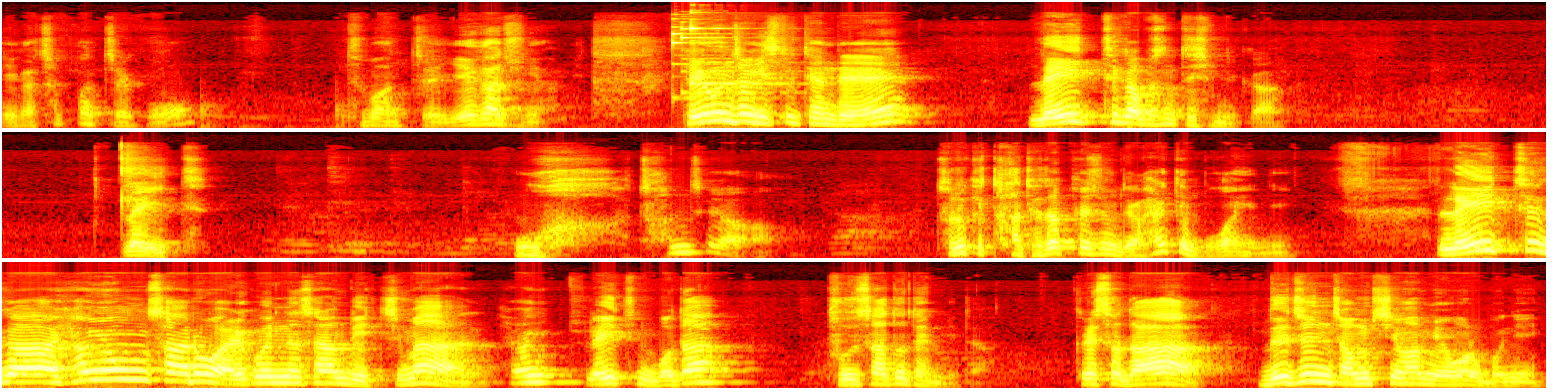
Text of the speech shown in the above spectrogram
얘가 첫 번째고 두 번째, 얘가 중요합니다. 배운 적 있을 텐데, late가 무슨 뜻입니까? late. 우와, 천재야. 저렇게 다 대답해주면 내가 할 게 뭐가 있니? Late가 형용사로 알고 있는 사람도 있지만, 형, late는 뭐다? 부사도 됩니다. 그래서 나 늦은 점심 하면 영어로 뭐니?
